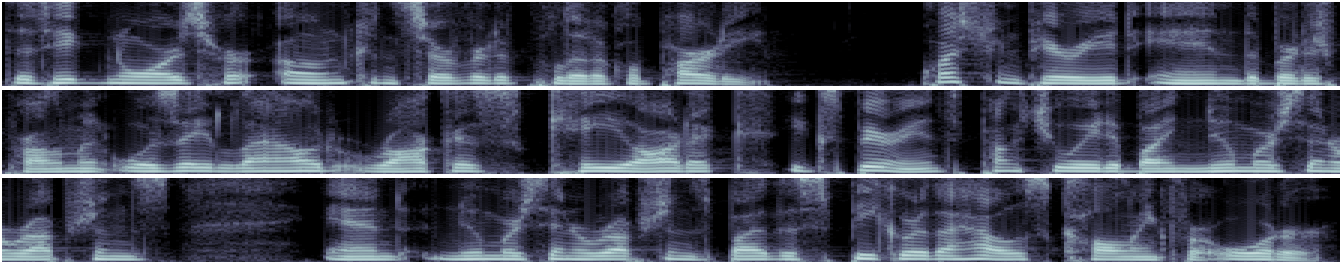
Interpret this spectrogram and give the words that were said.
that ignores her own conservative political party. Question period in the British Parliament was a loud, raucous, chaotic experience punctuated by numerous interruptions and numerous interruptions by the Speaker of the House calling for order.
